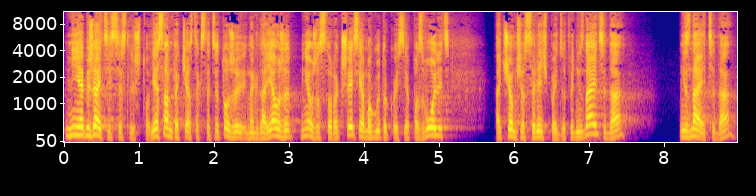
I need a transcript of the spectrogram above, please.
не обижайтесь, если что, я сам так часто, кстати, тоже иногда, я уже, мне уже 46, я могу такое себе позволить, о чем сейчас речь пойдет, вы не знаете, да? Не знаете, да?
